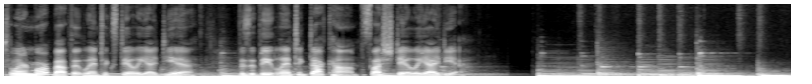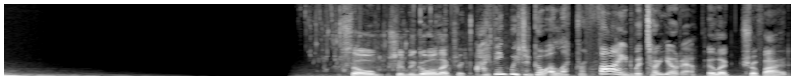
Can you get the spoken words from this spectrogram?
To learn more about The Atlantic's Daily Idea, visit theatlantic.com slash daily idea. So, should we go electric? I think we should go electrified with Toyota. Electrified?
